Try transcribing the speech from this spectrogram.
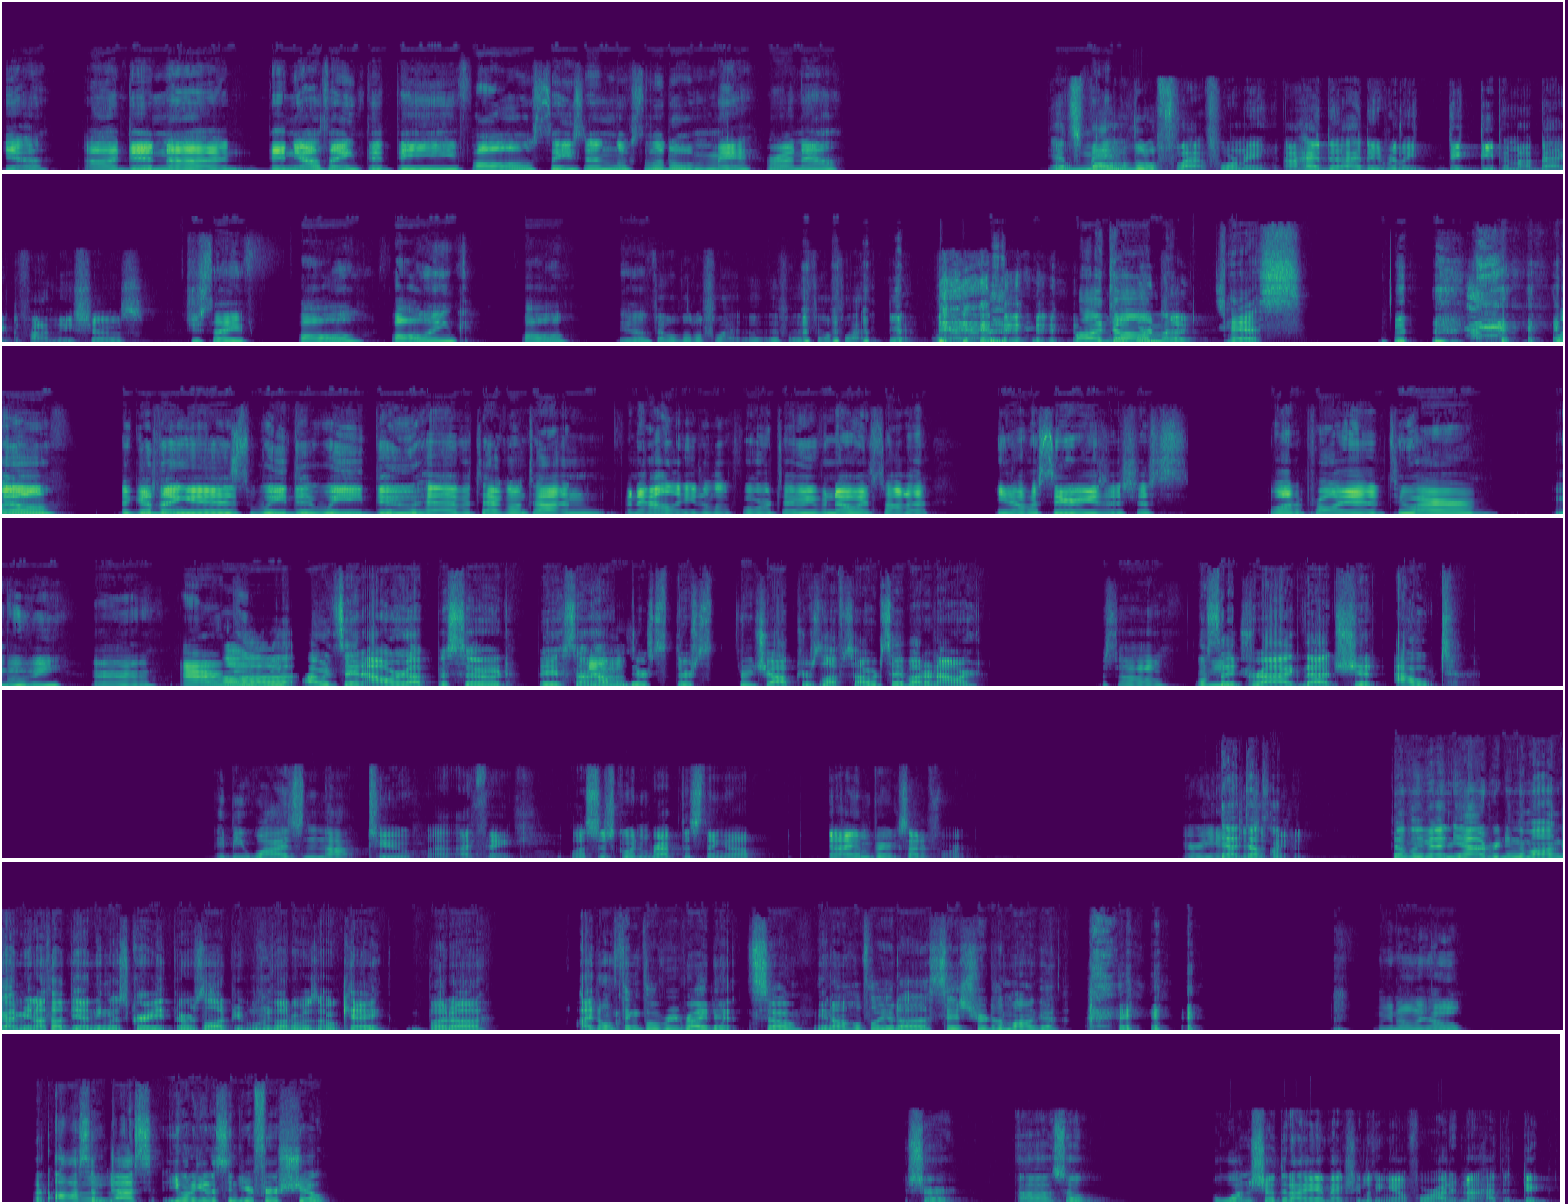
Yeah. Uh didn't uh didn't y'all think that the fall season looks a little meh right now? yeah, it's Oh, falling man. a little flat for me. I had to I had to really dig deep in my bag to find these shows. Did you say fall? Falling? Fall? Yeah. Fell a little flat. It, it fell flat. Yeah. But Little um, well, the good thing is we do we do have Attack on Titan finale to look forward to, even though it's not a you know a series. It's just what probably a two hour movie or hour movie. Uh, I would say an hour episode based on how Yeah. many. There's there's three chapters left, so I would say about an hour. So Once I they drag that shit out. It'd be wise not to, I, I think. Let's just go ahead and wrap this thing up. And I am very excited for it. Very Yeah, definitely. anticipated. Definitely, man. Yeah, reading the manga. I mean, I thought the ending was great. There was a lot of people who thought it was okay, but uh, I don't think they'll rewrite it. So you know, hopefully it uh stays true to the manga. we can only hope. but awesome, Uh, Bass. You want to get us into your first show? Sure. Uh, so, one show that I am actually looking out for, I did not have to dig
